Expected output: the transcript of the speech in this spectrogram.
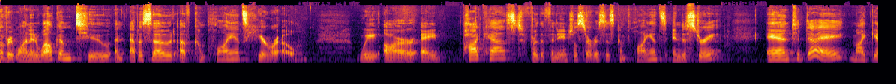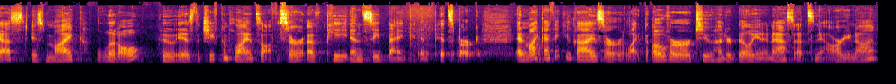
everyone, and welcome to an episode of Compliance Hero. We are a podcast for the financial services compliance industry. And today, my guest is Mike Little, who is the Chief Compliance Officer of PNC Bank in Pittsburgh. And Mike, I think you guys are like over 200 billion in assets now, are you not?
